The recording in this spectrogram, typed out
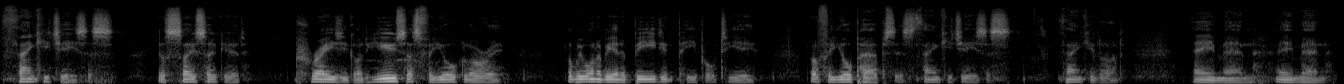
Thank you, Jesus. You're so, so good. Praise you, God. Use us for your glory. Lord, we want to be an obedient people to you. Lord, for your purposes. Thank you, Jesus. Thank you, Lord. Amen. Amen.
